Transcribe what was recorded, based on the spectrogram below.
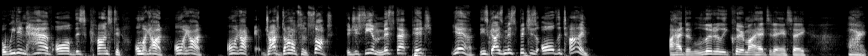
But we didn't have all of this constant, oh my God, oh my God, oh my God, Josh Donaldson sucks. Did you see him miss that pitch? Yeah, these guys miss pitches all the time. I had to literally clear my head today and say, all right,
